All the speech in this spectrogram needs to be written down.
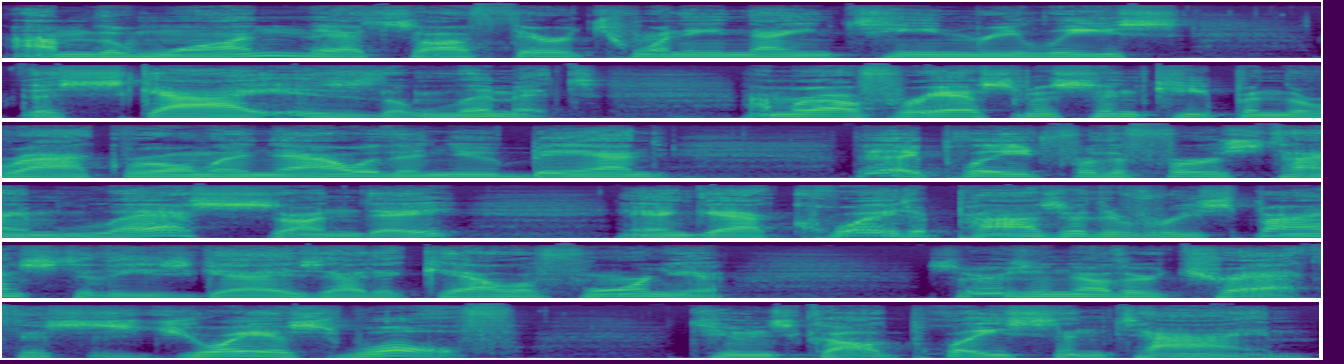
I'm the One. That's off their 2019 release, The Sky is the Limit. I'm Ralph Rasmussen, keeping the rock rolling now with a new band that I played for the first time last Sunday and got quite a positive response to these guys out of California. So here's another track. This is Joyous Wolf. tune's called Place in Time.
